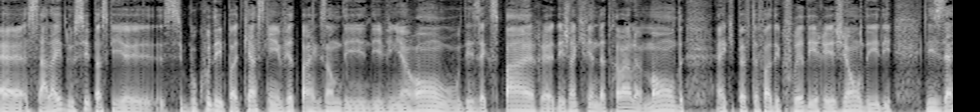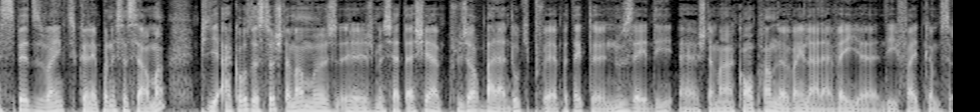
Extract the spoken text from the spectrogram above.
euh, ça l'aide aussi parce que c'est beaucoup des podcasts qui invitent, par exemple, des, vignerons ou des experts, euh, des gens qui viennent de travers le monde, euh, qui peuvent te faire découvrir des régions, des, des, aspects du vin que tu connais pas nécessairement. Puis à cause de ça, justement, moi, je, euh, me suis attaché à plusieurs balados qui pouvaient peut-être nous aider justement à comprendre le vin à la veille des fêtes comme ça.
